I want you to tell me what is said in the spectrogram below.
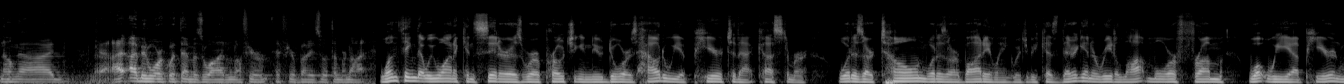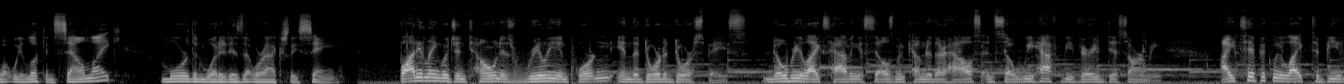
No. No, I, no. I, have been working with them as well. I don't know if you're if you're buddies with them or not. One thing that we want to consider as we're approaching a new door is how do we appear to that customer? What is our tone? What is our body language? Because they're going to read a lot more from what we appear and what we look and sound like, more than what it is that we're actually saying. Body language and tone is really important in the door to door space. Nobody likes having a salesman come to their house, and so we have to be very disarming. I typically like to be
